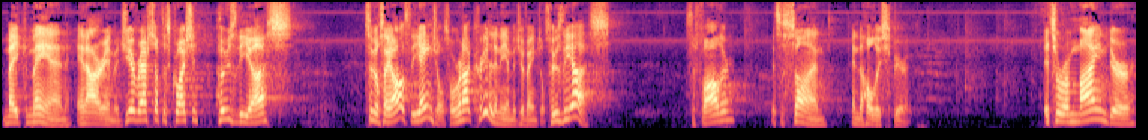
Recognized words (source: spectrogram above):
make man in our image. You ever ask yourself this question? Who's the us? Some people say, oh, it's the angels. Well, we're not created in the image of angels. Who's the us? It's the Father, it's the Son, and the Holy Spirit. It's a reminder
